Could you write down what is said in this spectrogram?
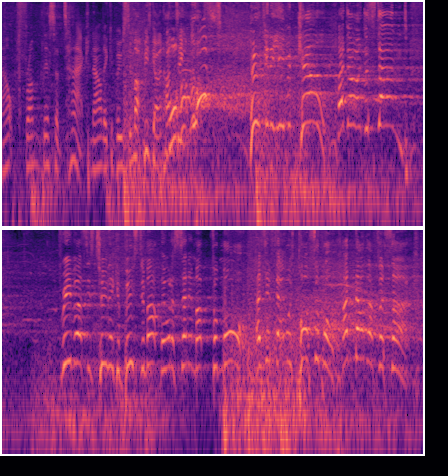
out from this attack. Now they can boost him up. He's going hunting. What? what? Who did he even kill? I don't understand. Three versus two, they can boost him up. They want to set him up for more, as if that was possible. Another for CeRq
